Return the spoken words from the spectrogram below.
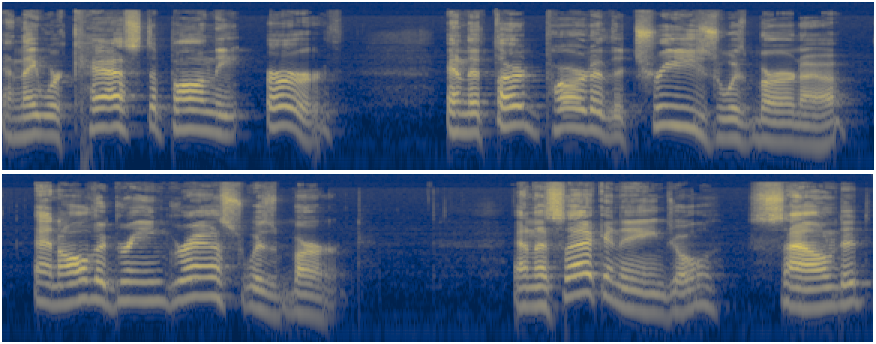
and they were cast upon the earth. And the third part of the trees was burned up, and all the green grass was burnt. And the second angel sounded,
